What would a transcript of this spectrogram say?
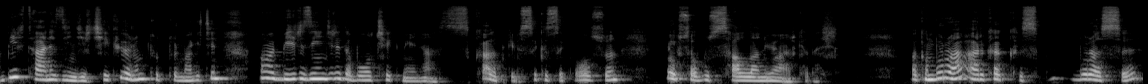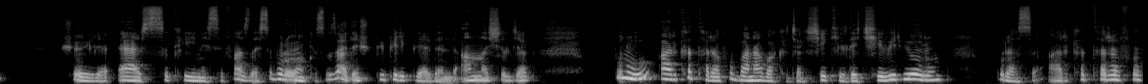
bir tane zincir çekiyorum tutturmak için. Ama bir zinciri de bol çekmeyin. Ha. Kalıp gibi sıkı sıkı olsun. Yoksa bu sallanıyor arkadaşlar. Bakın bura arka kısmı. Burası şöyle eğer sık iğnesi fazlaysa bura ön kısmı. Zaten şu pipiriklerden de anlaşılacak. Bunu arka tarafı bana bakacak şekilde çeviriyorum. Burası arka tarafı.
